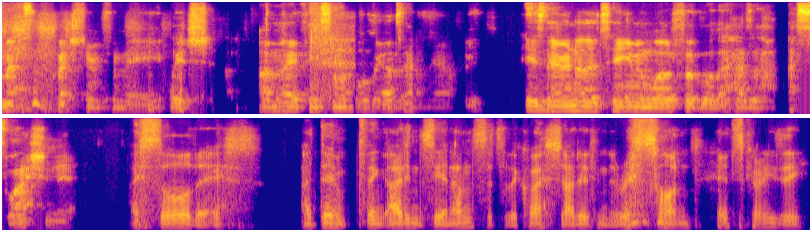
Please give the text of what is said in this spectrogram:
massive question for me, which I'm hoping someone will be able to help me out with. Is there another team in world football that has a, a slash in it? I saw this. I don't think I didn't see an answer to the question. I don't think there is one. It's crazy.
